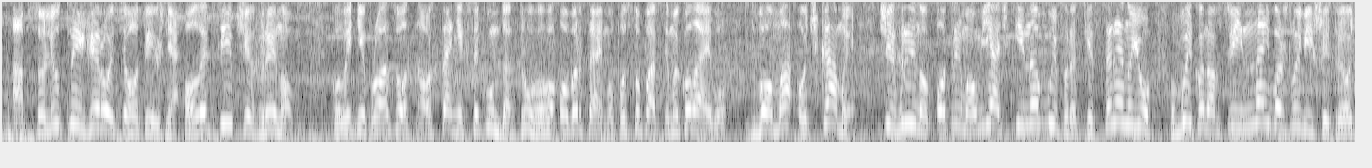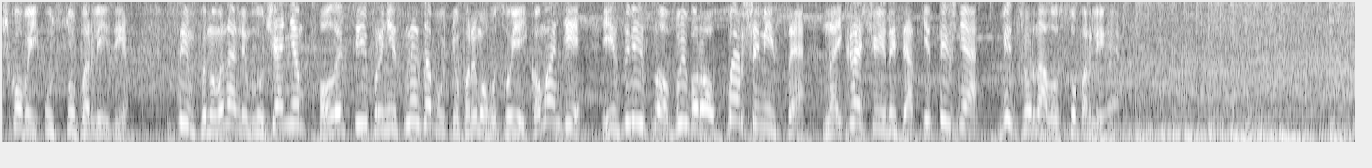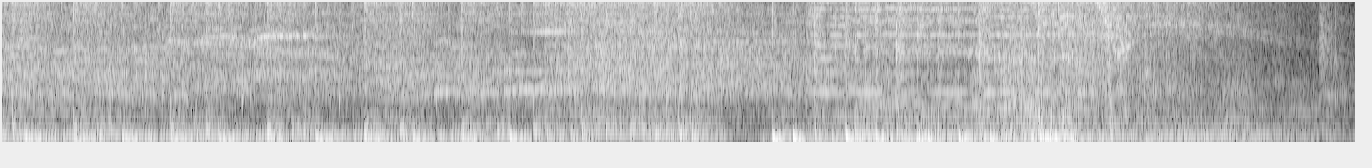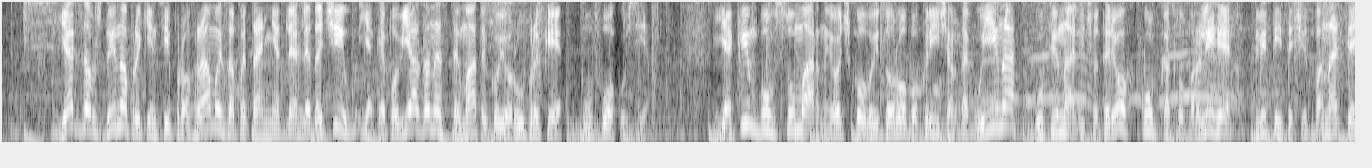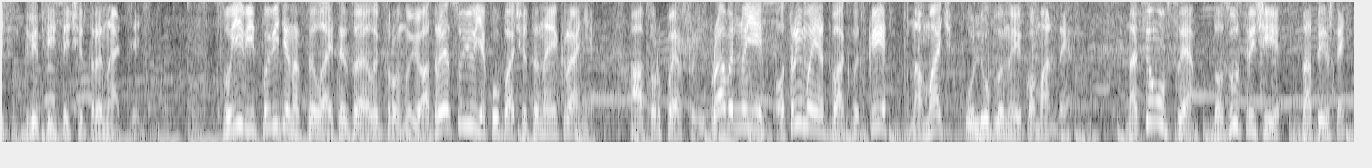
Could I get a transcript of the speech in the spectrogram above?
Абсолютний герой цього тижня Олексій Чигринов. Коли Дніпроазот на останніх секундах другого овертайму поступався Миколаєву двома очками, Чигринов отримав м'яч і на випередки з сиреною виконав свій найважливіший триочковий у суперлізі. Цим феноменальним влучанням Олексій приніс незабутню перемогу своїй команді і, звісно, виборов перше місце найкращої десятки тижня від журналу Суперліги. Як завжди, наприкінці програми запитання для глядачів, яке пов'язане з тематикою рубрики у фокусі. Яким був сумарний очковий доробок Річарда Гуїна у фіналі чотирьох Кубка Суперліги 2012-2013? Свої відповіді надсилайте за електронною адресою, яку бачите на екрані. Автор першої правильної отримає два квитки на матч улюбленої команди. На цьому все. До зустрічі за тиждень.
